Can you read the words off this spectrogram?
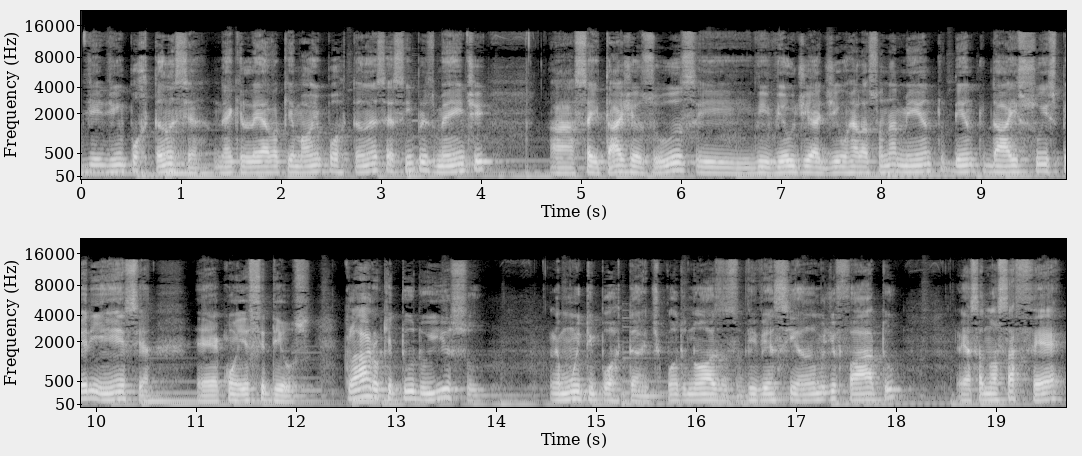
de, de, importância, né, que leva a que maior importância é simplesmente aceitar Jesus e viver o dia a dia um relacionamento dentro da sua experiência é, com esse Deus. Claro que tudo isso é muito importante quando nós vivenciamos de fato essa nossa fé,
